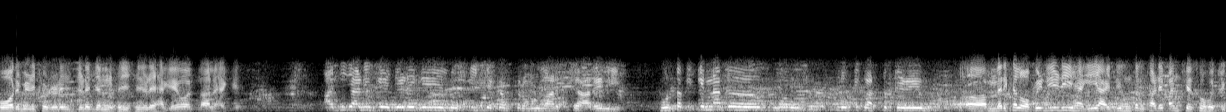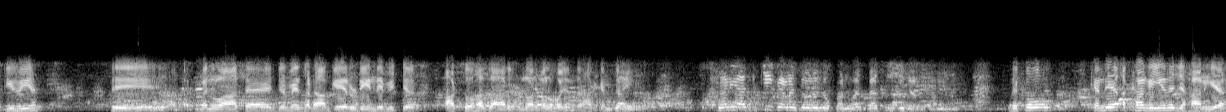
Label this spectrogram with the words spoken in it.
ਹੋਰ ਵੀ ਜਿਹੜੇ ਛੋਟੇ ਜਿਹੜੇ ਜਿਹੜੇ ਜਨਰਲ ਫਿਜ਼ੀਸ਼ੀਅਨ ਜਿਹੜੇ ਹੈਗੇ ਉਹ ਨਾਲ ਹੈਗੇ। ਅੱਜ ਯਾਨੀ ਕਿ ਜਿਹੜੇ ਕਿ ਲੋਕੀ ਚੈੱਕਅਪ ਕਰਾਉਣ ਵਾਸਤੇ ਆ ਰਹੇ ਨੇ ਹੁਣ ਤੱਕ ਕਿੰਨਾ ਕੁ ਲੋਕੀ ਕਰ ਚੁੱਕੇ ਅਹ ਮੇਰੇ ਖਿਆਲ ਓਪੀਡੀ ਜਿਹੜੀ ਹੈਗੀ ਅੱਜ ਦੀ ਹੁਣ ਤੱਕ 550 600 ਹੋ ਚੁੱਕੀ ਹੋਈ ਹੈ ਤੇ ਮੈਨੂੰ ਆਸ ਹੈ ਜਿਵੇਂ ਸਾਡਾ ਅੱਗੇ ਰੂਟੀਨ ਦੇ ਵਿੱਚ 800 ਹਜ਼ਾਰ ਨਾਰਮਲ ਹੋ ਜਾਂਦਾ ਹਰ ਕੈਂਪ ਜਾਈ ਯਾਨੀ ਅੱਜ ਕੀ ਕਹਿਣਾ ਚਾਹੁੰਦੇ ਲੋਕਾਂ ਨੂੰ? ਅੱਜ ਦਾ ਕੀ ਚਾਹੁੰਦੇ ਦੇਖੋ ਕਹਿੰਦੇ ਅੱਖਾਂ ਗਈਆਂ ਤੇ ਜਹਾਨ ਗਿਆ।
